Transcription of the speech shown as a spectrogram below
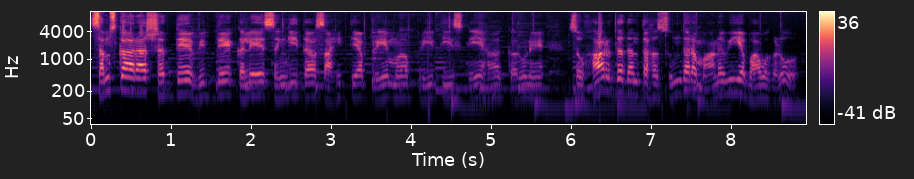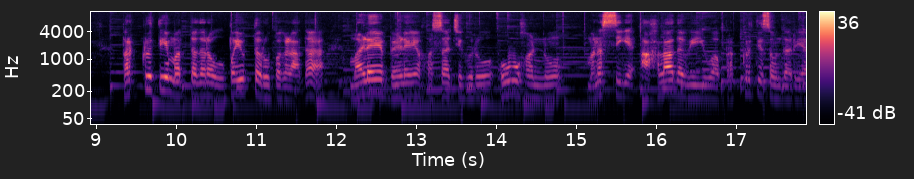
ಸಂಸ್ಕಾರ, ಶ್ರದ್ಧೆ, ವಿದ್ಯೆ, ಕಲೆ, ಸಂಗೀತ, ಸಾಹಿತ್ಯ, ಪ್ರೇಮ, ಪ್ರೀತಿ, ಸ್ನೇಹ, ಕರುಣೆ, ಸೌಹಾರ್ದದಂತಹ ಸುಂದರ ಮಾನವೀಯ ಭಾವಗಳು ಪ್ರಕೃತಿ ಮತ್ತದರ ಉಪಯುಕ್ತ ರೂಪಗಳಾದ ಮಳೆ, ಬೆಳೆ, ಹೊಸ ಚಿಗುರು, ಹೂವು, ಹಣ್ಣು, ಮನಸ್ಸಿಗೆ ಆಹ್ಲಾದವೀಯುವ ಪ್ರಕೃತಿ ಸೌಂದರ್ಯ,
